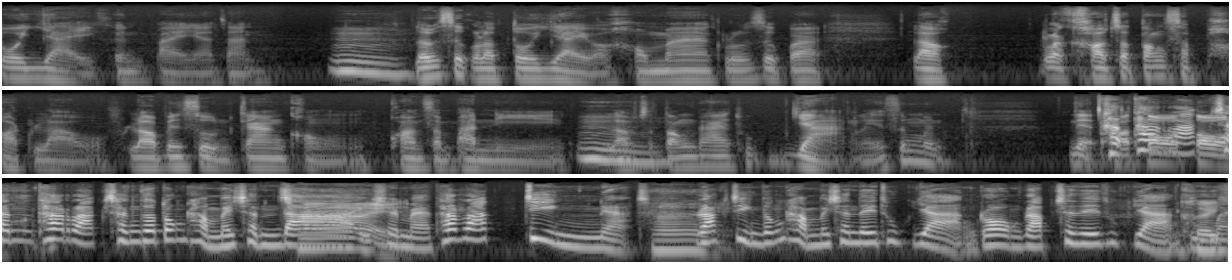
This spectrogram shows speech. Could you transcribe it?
ตัวใหญ่เกินไปอาจารย์อืมเรารู้สึกว่าเราตัวใหญ่กว่าเขามาก รู้สึกว่าเราเราเขาจะต้องสปอร์ตเรา เราเป็นศูนย์กลางของความสัมพันธ์นี้อืมเราจะต้องได้ทุกอย่างเลย ซึ่งมันเนี่ยถ้าพอถ้าโตรักโตฉันถ้ารักฉันก็ต้องทำให้ฉันได้ใช่ใช่ไหมถ้ารักจริงเนี่ยใช่รักจริงต้องทำให้ฉันได้ทุกอย่าง รองรับฉันได้ทุกอย่างเคถูกยไหม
